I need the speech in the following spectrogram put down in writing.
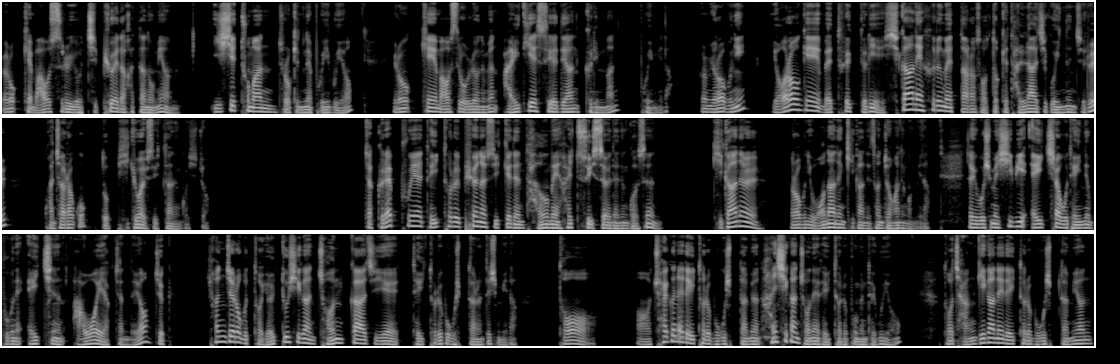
이렇게 마우스를 이 지표에다 갖다 놓으면 EC2만 저렇게 눈에 보이고요. 이렇게 마우스를 올려놓으면 IDS에 대한 그림만 보입니다. 그럼 여러분이 여러 개의 매트릭들이 시간의 흐름에 따라서 어떻게 달라지고 있는지를 관찰하고 또 비교할 수 있다는 것이죠. 자, 그래프에 데이터를 표현할 수 있게 된 다음에 할 수 있어야 되는 것은 기간을 여러분이 원하는 기간을 선정하는 겁니다. 자, 여기 보시면 12h라고 되어 있는 부분에 h는 hour의 약자인데요. 즉, 현재로부터 12시간 전까지의 데이터를 보고 싶다는 뜻입니다 더 어, 최근의 데이터를 보고 싶다면 1시간 전의 데이터를 보면 되고요. 더 장기간의 데이터를 보고 싶다면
